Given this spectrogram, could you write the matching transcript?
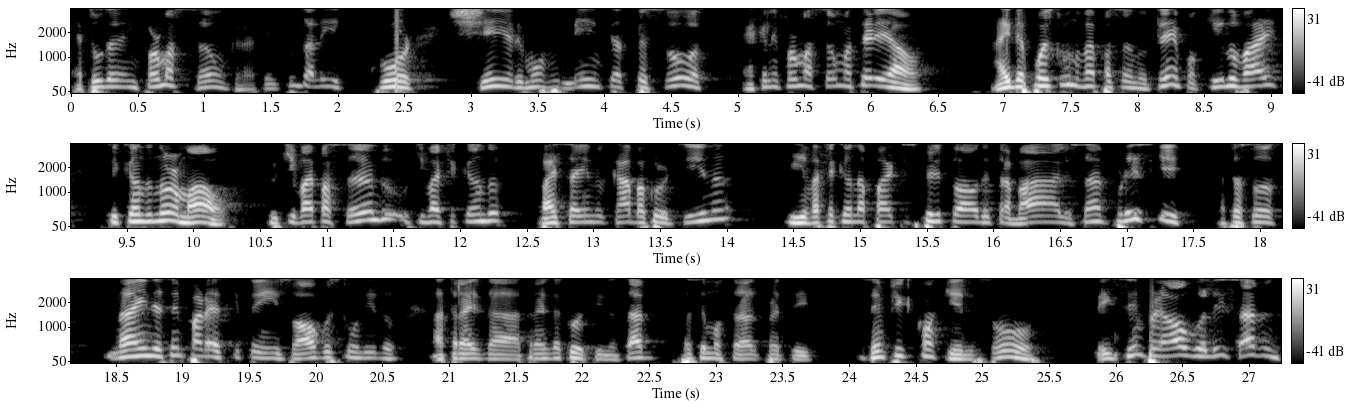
é tudo informação, cara. Tem tudo ali, cor, cheiro, movimento, as pessoas. É aquela informação material. Aí depois, quando vai passando o tempo, aquilo vai ficando normal. O que vai passando, o que vai ficando, vai saindo cabo a cortina e vai ficando a parte espiritual de trabalho, sabe? Por isso que as pessoas na Índia sempre parece que tem isso, algo escondido atrás da, atrás da cortina, sabe? Para ser mostrado para ti. Você sempre fica com aquele, oh, tem sempre algo ali, sabe?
